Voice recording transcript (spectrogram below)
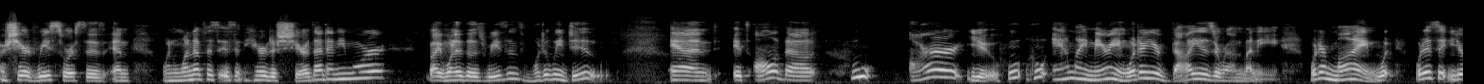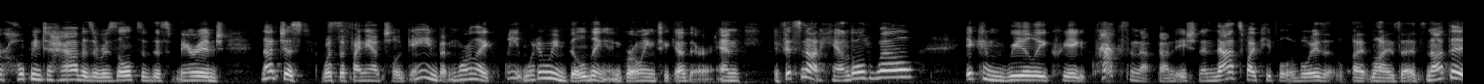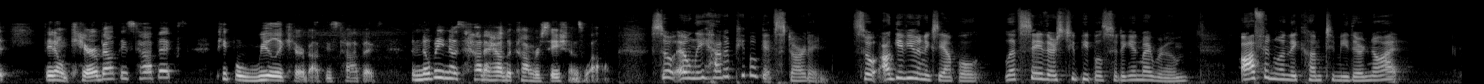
our shared resources. And when one of us isn't here to share that anymore, by one of those reasons, what do we do? And it's all about who are you? Who who am I marrying? What are your values around money? What are mine? What what is it you're hoping to have as a result of this marriage not just what's the financial gain, but more like, wait, what are we building and growing together? And if it's not handled well, it can really create cracks in that foundation. And that's why people avoid it, uh, Liza. It's not that they don't care about these topics, people really care about these topics, but nobody knows how to have the conversations well. So, Emily, how do people get started? So, I'll give you an example. Let's say there's two people sitting in my room. Often, when they come to me, they're not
